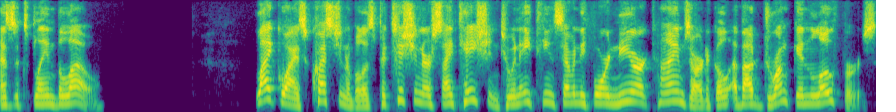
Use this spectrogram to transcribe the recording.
as explained below. Likewise, questionable is petitioner citation to an 1874 New York Times article about drunken loafers.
